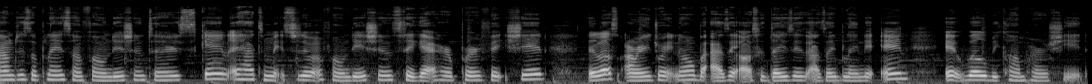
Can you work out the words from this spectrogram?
I'm just applying some foundation to her skin. I had to mix different foundations to get her perfect shade. It looks orange right now, but as it oxidizes, as I blend it in, it will become her shade.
